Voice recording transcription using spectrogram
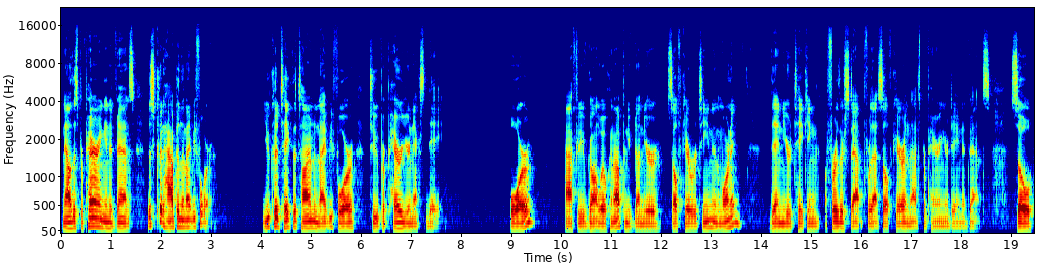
Now, this preparing in advance, this could happen the night before. You could take the time the night before to prepare your next day. Or after you've gone woken up and you've done your self-care routine in the morning, then you're taking a further step for that self-care and that's preparing your day in advance. So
